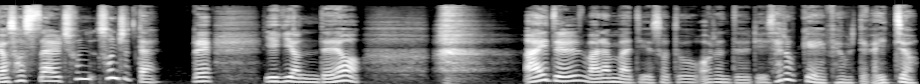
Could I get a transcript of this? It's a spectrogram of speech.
6살 손, 손주딸의 얘기였는데요. 아이들 말 한마디에서도 어른들이 새롭게 배울 때가 있죠.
